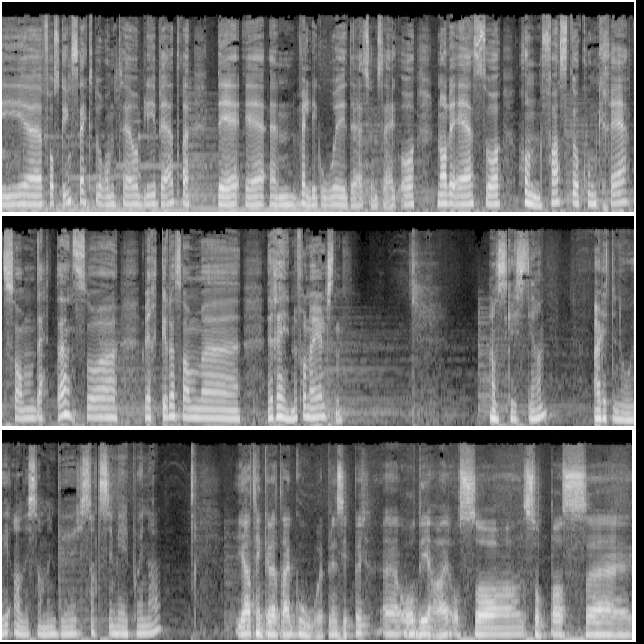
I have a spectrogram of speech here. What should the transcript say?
i eh, forskningssektoren til å bli bedre, det er en veldig god idé, syns jeg. Og når det er så håndfast og konkret som dette, så virker det som eh, rene fornøyelsen. Hans Christian, er dette noe vi alle sammen bør satse mer på i Nav? Jeg tenker dette er gode prinsipper. Eh, og de er også såpass eh,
